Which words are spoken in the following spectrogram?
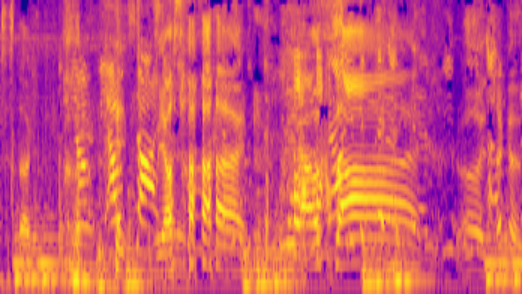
Bus is stuck. We outside. We outside. We outside. Oh, check us.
